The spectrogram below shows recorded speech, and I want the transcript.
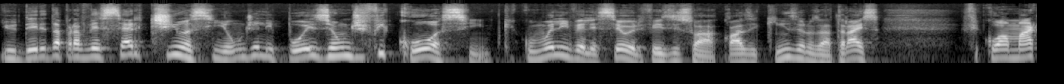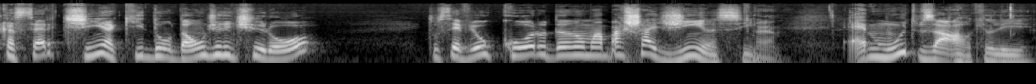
E o dele dá pra ver certinho, assim, onde ele pôs e onde ficou, assim. Porque como ele envelheceu, ele fez isso há quase 15 anos atrás ficou a marca certinha aqui do, da onde ele tirou Então você vê o couro dando uma baixadinha, assim. É. É muito bizarro aquilo ali.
